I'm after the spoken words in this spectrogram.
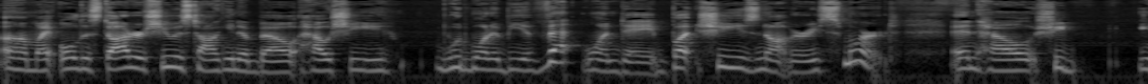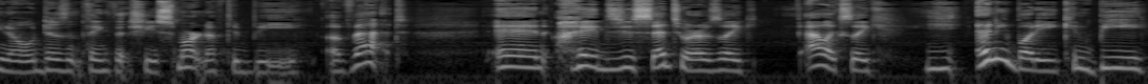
uh, my oldest daughter, she was talking about how she would want to be a vet one day, but she's not very smart, and how she, you know, doesn't think that she's smart enough to be a vet. And I just said to her, I was like, Alex, like anybody can be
